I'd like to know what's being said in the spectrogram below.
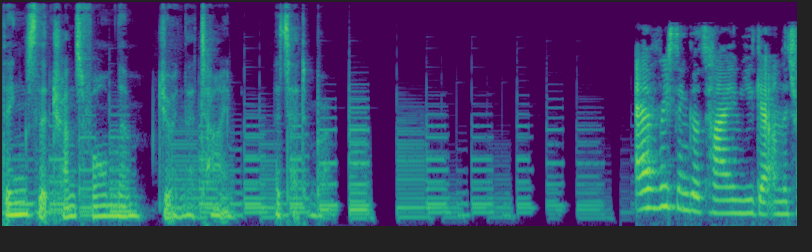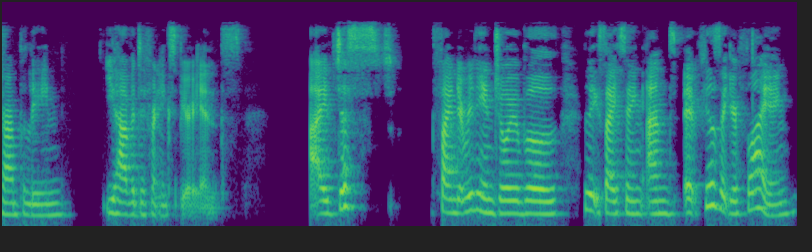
things that transformed them during their time at Edinburgh. Every single time you get on the trampoline, you have a different experience. I just find it really enjoyable, really exciting, and it feels like you're flying.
